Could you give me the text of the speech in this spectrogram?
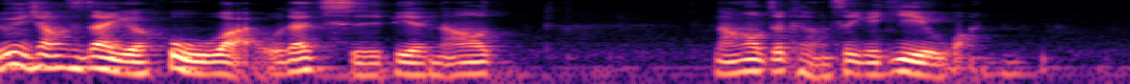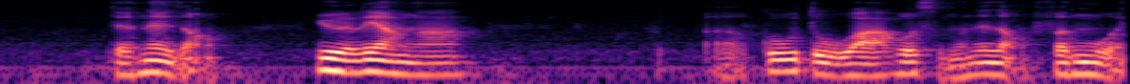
有点像是在一个户外，我在池边，然后，然后这可能是一个夜晚的那种月亮啊，呃，孤独啊，或什么那种氛围。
